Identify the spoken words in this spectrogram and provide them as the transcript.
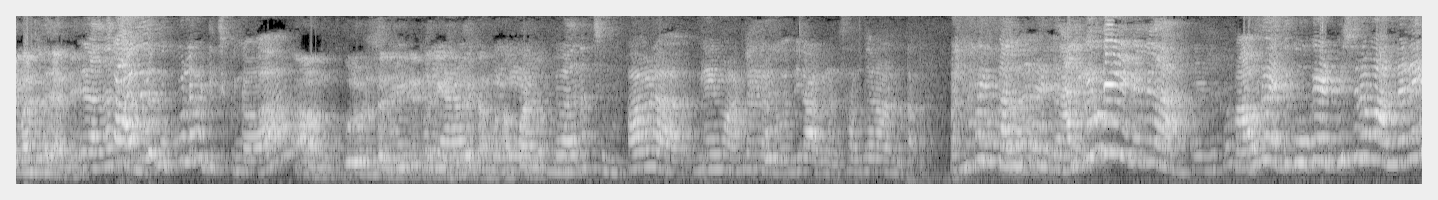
ఏమంటుంది అది. ముక్కులో పట్టించుకున్నావా? ముక్కులు కూడా ఉంటుంది అప్పట్లో. అవునా నేను మాట్లాడాను వదిలి అంట. అవును ఎందుకు ఊకే ఏడిపిస్తున్నావు అన్నని?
